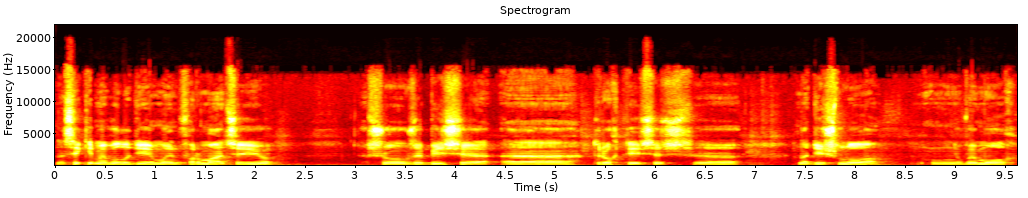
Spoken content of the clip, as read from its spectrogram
Наскільки ми володіємо інформацією, що вже більше е, трьох тисяч е, надійшло вимог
